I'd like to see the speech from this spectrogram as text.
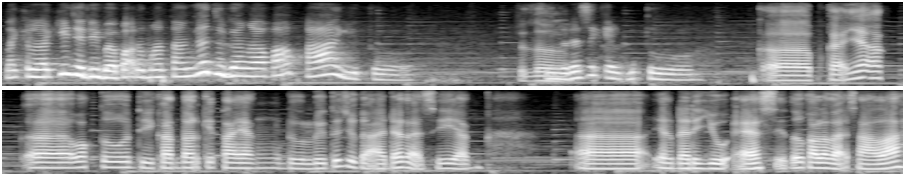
Laki-laki jadi bapak rumah tangga juga nggak apa-apa gitu. Betul. Sebenarnya sih kayak gitu. Eh, kayaknya ak- eh, waktu di kantor kita yang dulu itu juga ada gak sih yang eh, yang dari US itu kalau nggak salah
